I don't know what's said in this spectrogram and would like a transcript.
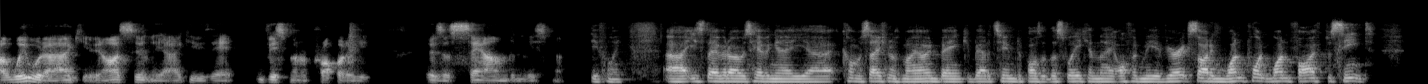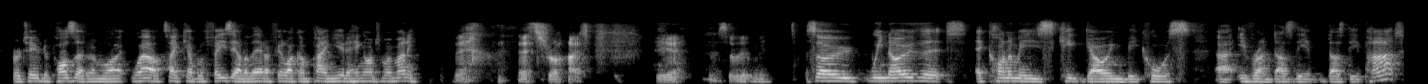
uh, we would argue, and I certainly argue that investment in property is a sound investment. Definitely. Uh, yes, David, I was having a uh, conversation with my own bank about a term deposit this week, and they offered me a very exciting 1.15% for a term deposit. And I'm like, wow, I'll take a couple of fees out of that. I feel like I'm paying you to hang on to my money. Yeah, That's right. Yeah, absolutely. So we know that economies keep going because uh, everyone does their does their part.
